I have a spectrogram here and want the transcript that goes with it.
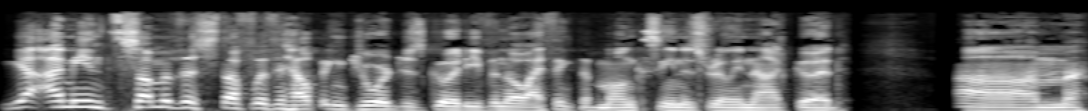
Yeah, I mean, some of the stuff with helping George is good, even though I think the monk scene is really not good. Um,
